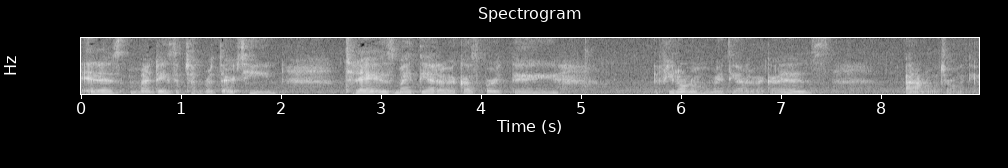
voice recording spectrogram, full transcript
It is monday september 13 today is my tia rebecca's birthday. If you don't know who my tia rebecca is i don't know what's wrong with you.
